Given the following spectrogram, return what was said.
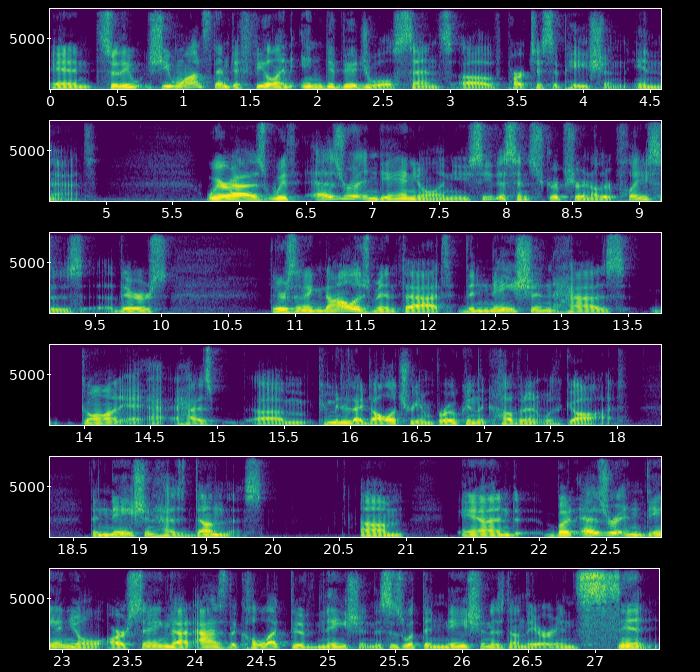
And so they, she wants them to feel an individual sense of participation in that. Whereas with Ezra and Daniel, and you see this in scripture and other places, there's there's an acknowledgement that the nation has gone has um, committed idolatry and broken the covenant with God. The nation has done this. Um, and but Ezra and Daniel are saying that as the collective nation, this is what the nation has done. They are in sin.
